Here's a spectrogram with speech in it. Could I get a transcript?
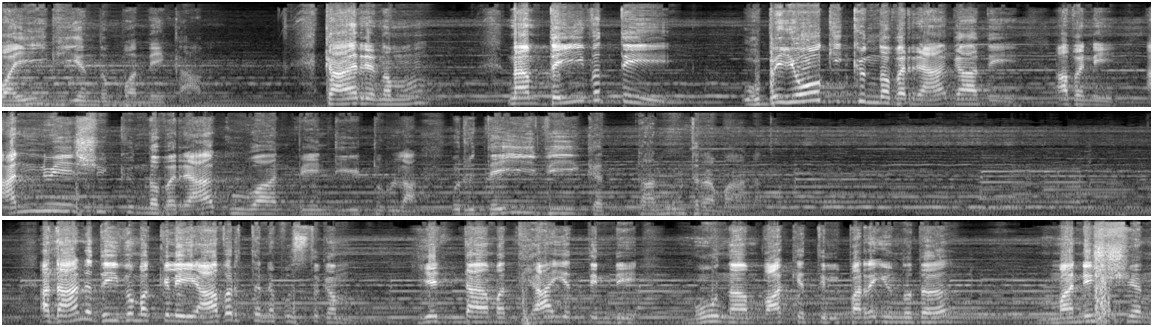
വൈകിയെന്നും വന്നേക്കാം. കാരണം നാം ദൈവത്തെ ഉപയോഗിക്കുന്നവരാകാതെ അവനെ അന്വേഷിക്കുന്നവരാകുവാൻ വേണ്ടിയിട്ടുള്ള ഒരു ദൈവീക തന്ത്രമാണത് അതാണ് ദൈവമക്കളെ ആവർത്തന പുസ്തകം എട്ടാം അധ്യായത്തിന്റെ മൂന്നാം വാക്യത്തിൽ പറയുന്നത് മനുഷ്യൻ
